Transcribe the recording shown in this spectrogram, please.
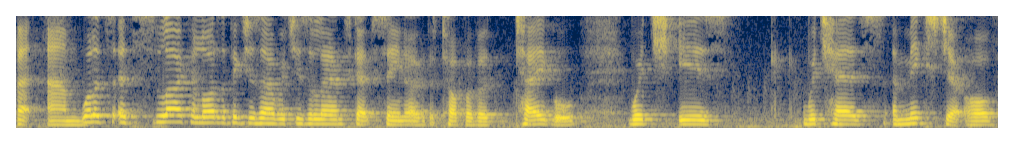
but um, Well, it's it's like a lot of the pictures are, which is a landscape scene over the top of a table, which is which has a mixture of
